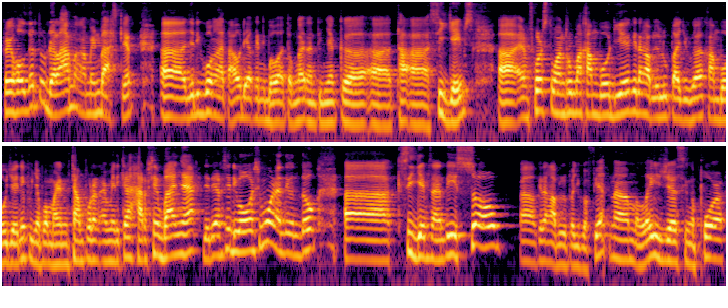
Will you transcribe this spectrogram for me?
Trey Holder tuh udah lama nggak main basket. Uh, jadi gue nggak tahu dia akan dibawa atau enggak nantinya ke uh, uh, SEA Games. Uh, and of course tuan rumah Kamboja kita nggak boleh lupa juga Kamboja ini punya pemain campuran Amerika harusnya banyak. Jadi harusnya dibawa semua nanti untuk uh, SEA Games nanti. So uh, kita nggak boleh lupa juga Vietnam, Malaysia, Singapore.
